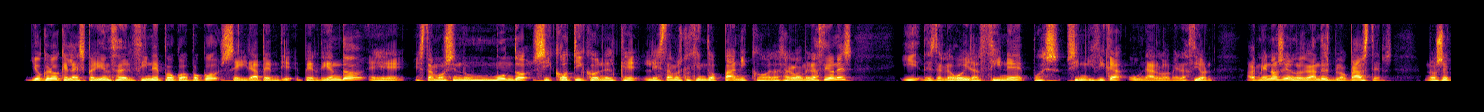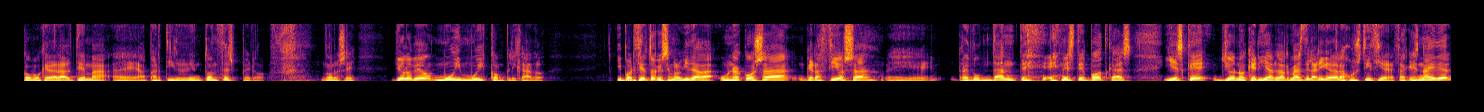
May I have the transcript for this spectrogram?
yo creo que la experiencia del cine poco a poco se irá perdiendo. Eh, estamos en un mundo psicótico en el que le estamos cogiendo pánico a las aglomeraciones y desde luego ir al cine pues significa una aglomeración, al menos en los grandes blockbusters. No sé cómo quedará el tema eh, a partir de entonces, pero no lo sé. Yo lo veo muy, muy complicado. Y por cierto, que se me olvidaba una cosa graciosa, eh, redundante en este podcast, y es que yo no quería hablar más de la Liga de la Justicia de Zack Snyder.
